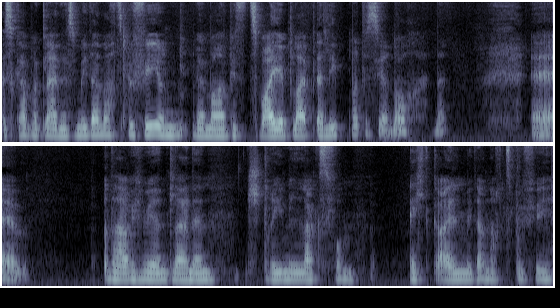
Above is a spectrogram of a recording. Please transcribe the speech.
es gab ein kleines Mitternachtsbuffet und wenn man bis zwei bleibt, erlebt man das ja noch. Ne? Ähm, und da habe ich mir einen kleinen Striemellachs vom echt geilen Mitternachtsbuffet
